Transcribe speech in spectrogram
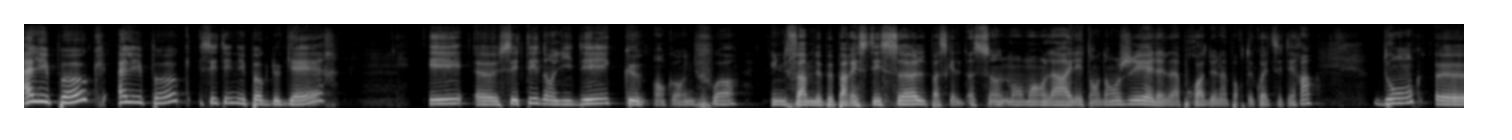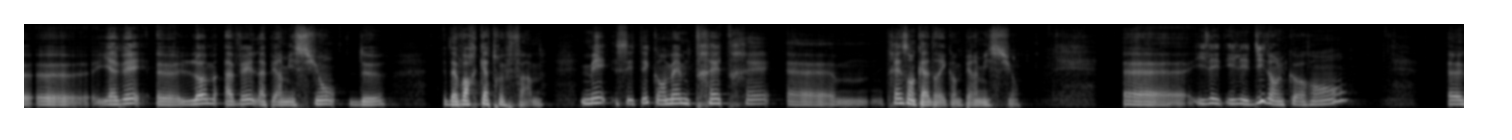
À l'époque, à l'époque, c'était une époque de guerre et euh, c'était dans l'idée que, encore une fois, une femme ne peut pas rester seule parce qu'à ce moment-là, elle est en danger, elle est la proie de n'importe quoi, etc. Donc, euh, euh, y avait, l'homme avait la permission de d'avoir quatre femmes, mais c'était quand même très très très encadré comme permission. il, est, il est dit dans le Coran euh,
